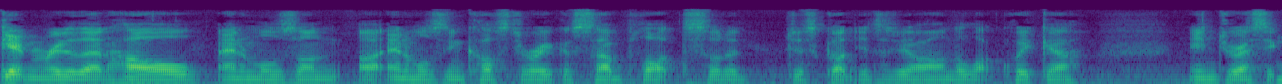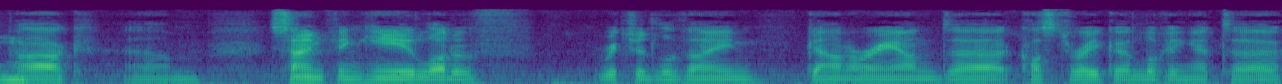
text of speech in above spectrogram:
getting rid of that whole animals on uh, animals in Costa Rica subplot sort of just got you to the island a lot quicker in Jurassic Mm. Park. Um, same thing here. A lot of Richard Levine going around uh, Costa Rica looking at uh,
